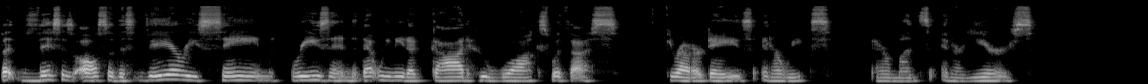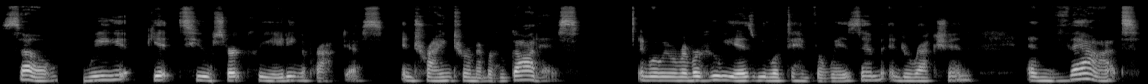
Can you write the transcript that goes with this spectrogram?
But this is also this very same reason that we need a God who walks with us throughout our days and our weeks and our months and our years. So we get to start creating a practice and trying to remember who God is. And when we remember who He is, we look to Him for wisdom and direction. And that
